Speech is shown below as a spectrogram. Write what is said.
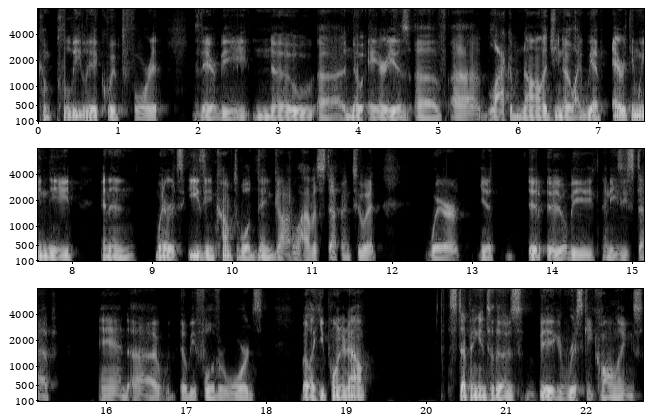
completely equipped for it. There be no uh, no areas of uh, lack of knowledge. You know, like we have everything we need, and then whenever it's easy and comfortable, then God will have a step into it, where you know it, it'll be an easy step and uh, it'll be full of rewards. But like you pointed out, stepping into those big risky callings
